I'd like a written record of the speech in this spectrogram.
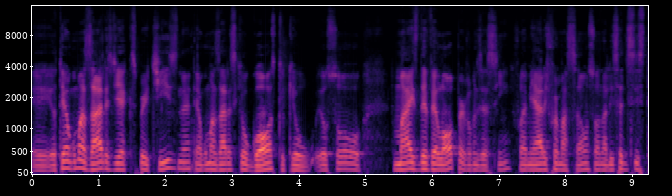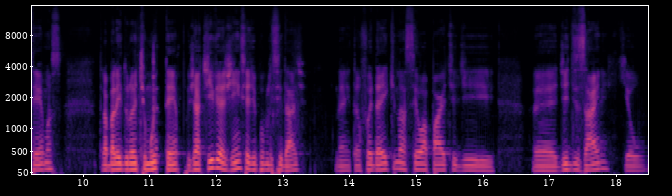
é, eu tenho algumas áreas de expertise, né? Tem algumas áreas que eu gosto, que eu, eu sou mais developer, vamos dizer assim, foi a minha área de formação, sou analista de sistemas, trabalhei durante muito tempo, já tive agência de publicidade, né? Então foi daí que nasceu a parte de é, de design, que eu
